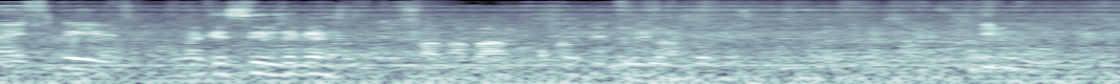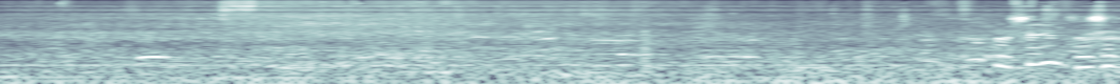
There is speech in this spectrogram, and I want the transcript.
навіть в Києві. Дерьмо. Вообще не тоже.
